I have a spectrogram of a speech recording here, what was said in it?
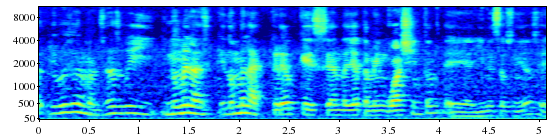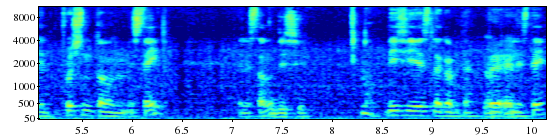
esa- yo las manzanas, güey, y no me las, no me la creo que sean de allá también Washington, eh, allí en Estados Unidos, eh, Washington State, el estado. DC. No, DC es la capital, pero el state,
